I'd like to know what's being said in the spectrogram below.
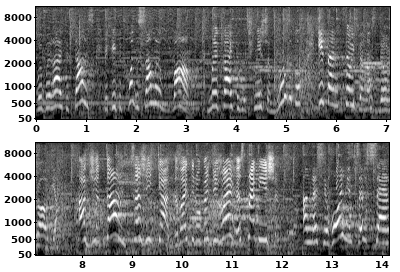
Вибирайте танець, який підходить саме вам. Вмикайте гучніше музику і танцюйте на здоров'я. Адже танець це життя. Давайте робити його яскравішим. А на сьогодні це все.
